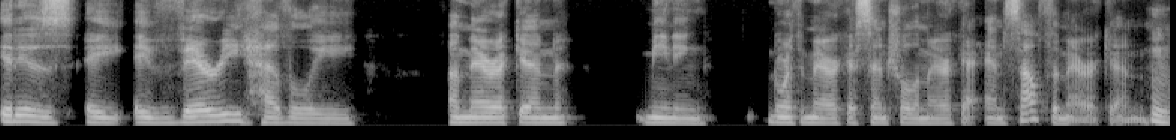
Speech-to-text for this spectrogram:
It is a a very heavily American, meaning North America, Central America, and South American Hmm.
